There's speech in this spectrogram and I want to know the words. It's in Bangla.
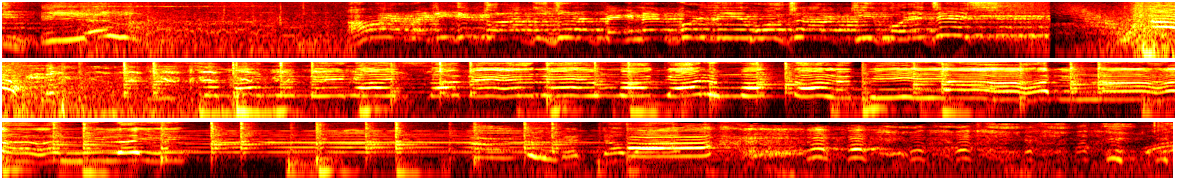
করেছি। আমার বেটিকে তোরা দুজনে প্রেগন্যান্ট করে দিয়ে বলছো আর কি করেছিস?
